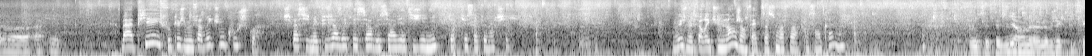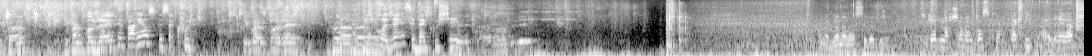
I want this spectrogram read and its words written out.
euh, à pied? Bah à pied, il faut que je me fabrique une couche quoi. Je sais pas si je mets plusieurs épaisseurs de serviettes hygiéniques, peut-être que ça peut marcher. Oui, je me fabrique une lange en fait. De toute façon, il va falloir qu'on s'entraîne. hein. Dit, hein, l'objectif c'est quoi? C'est quoi le projet Ça fait pas rien parce que ça coule. C'est quoi le projet Ah, bah, Le projet, c'est d'accoucher. On a bien avancé là déjà. En tout cas, de marcher en même temps, c'est quand même pas hyper agréable.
